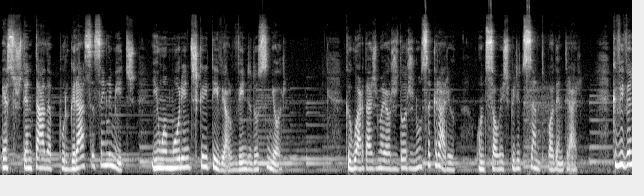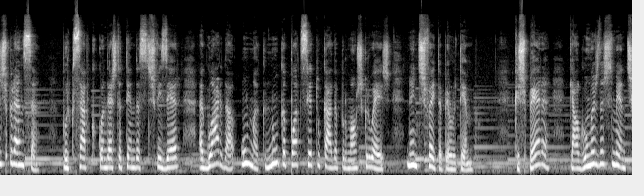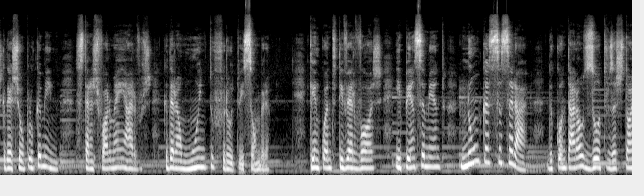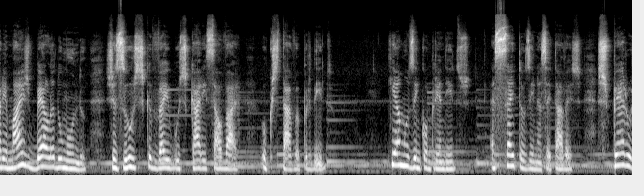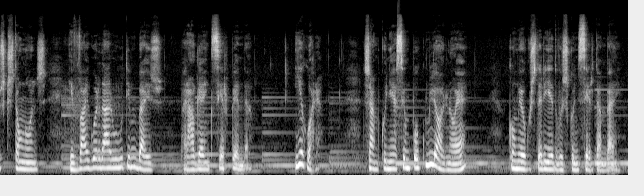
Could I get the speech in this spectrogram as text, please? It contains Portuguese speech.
é sustentada por graça sem limites e um amor indescritível vindo do Senhor, que guarda as maiores dores num sacrário onde só o Espírito Santo pode entrar que vive em esperança, porque sabe que quando esta tenda se desfizer, aguarda uma que nunca pode ser tocada por mãos cruéis, nem desfeita pelo tempo. Que espera que algumas das sementes que deixou pelo caminho se transformem em árvores que darão muito fruto e sombra. Que enquanto tiver voz e pensamento, nunca cessará de contar aos outros a história mais bela do mundo Jesus que veio buscar e salvar o que estava perdido. Que ama os incompreendidos, aceita os inaceitáveis, espera os que estão longe e vai guardar o último beijo para alguém que se arrependa. E agora? Já me conhecem um pouco melhor, não é? Como eu gostaria de vos conhecer também.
